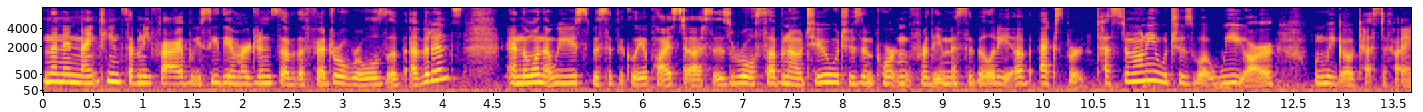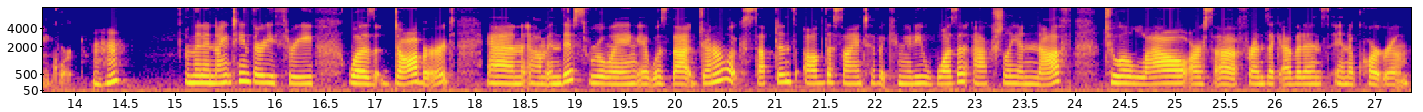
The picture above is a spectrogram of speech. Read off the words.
And then in 1975, we see the emergence of the federal rules of evidence, and the one that we use specifically applies to us is Rule 702, which is important for the admissibility of expert testimony, which is what we are when we go testify in court. hmm And then in 1933 was Daubert, and um, in this ruling, it was that general acceptance of the scientific community wasn't actually enough to allow our uh, forensic evidence in a courtroom.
